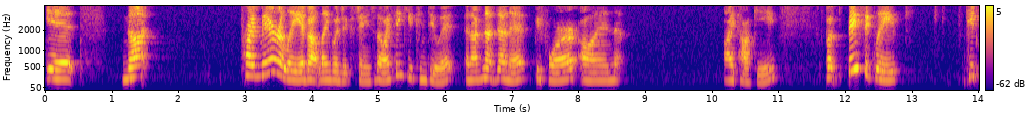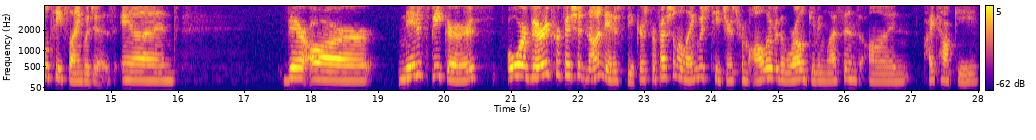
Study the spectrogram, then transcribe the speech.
It's not primarily about language exchange, though I think you can do it, and I've not done it before on italki. But basically, people teach languages, and there are native speakers or very proficient non native speakers, professional language teachers from all over the world giving lessons on italki.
